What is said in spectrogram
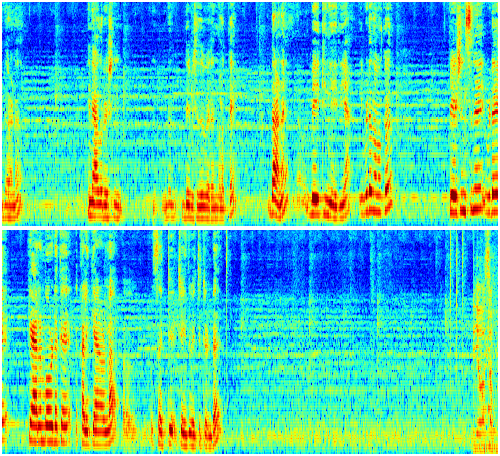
ഇതാണ് ഇനാഗുറേഷൻ വിശദ വിവരങ്ങളൊക്കെ ഇതാണ് വെയിറ്റിംഗ് ഏരിയ ഇവിടെ നമുക്ക് പേഷ്യൻസിന് ഇവിടെ ക്യാരം ബോർഡൊക്കെ കളിക്കാനുള്ള സെറ്റ് ചെയ്ത് വെച്ചിട്ടുണ്ട്. ജോസഫ്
